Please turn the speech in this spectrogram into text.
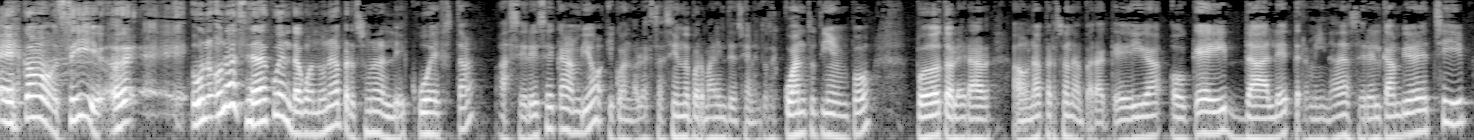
Es como, sí, eh, uno, uno se da cuenta cuando a una persona le cuesta hacer ese cambio y cuando lo está haciendo por mala intención. Entonces, ¿cuánto tiempo puedo tolerar a una persona para que diga, ok, dale, termina de hacer el cambio de chip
